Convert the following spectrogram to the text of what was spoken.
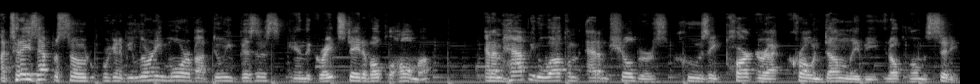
On today's episode, we're going to be learning more about doing business in the great state of Oklahoma. And I'm happy to welcome Adam Childers, who's a partner at Crowe and Dunlevy in Oklahoma City.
